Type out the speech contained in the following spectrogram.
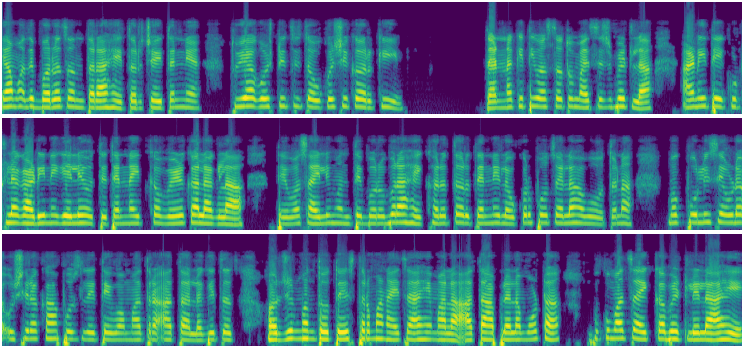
यामध्ये बरंच अंतर आहे. तर चैतन्य तू या गोष्टीची चौकशी कर की त्यांना किती वाजता तो मेसेज भेटला? आणि ते कुठल्या गाडीने गेले होते? त्यांना इतका वेळ का लागला? तेव्हा सायली म्हणते बरोबर आहे. खरं तर त्यांनी लवकर पोहोचायला हवं होतं ना. मग पोलीस एवढ्या उशिरा का पोहोचले? तेव्हा मात्र आता लगेचच. अर्जुन म्हणतो तेच तर म्हणायचं आहे मला. आता आपल्याला मोठा हुकुमाचा ऐक्का भेटलेला आहे.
